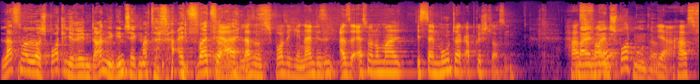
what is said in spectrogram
lass mal über Sportliche reden. Daniel Ginczek macht das 1-2 zu ja, 1. lass uns sportlich reden. Nein, wir sind, also erstmal nochmal, ist dein Montag abgeschlossen? HSV, Mein, mein Sportmontag. Ja, HSV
